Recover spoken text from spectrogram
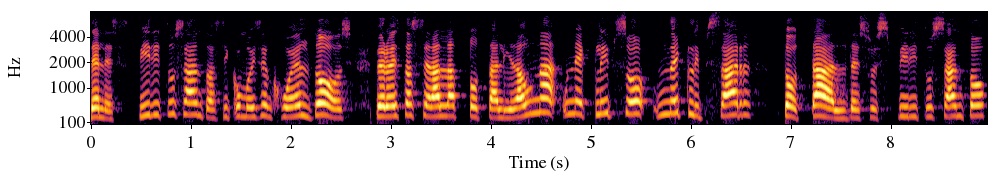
del Espíritu Santo, así como dice en Joel 2, pero esta será la totalidad, una, un eclipso, un eclipsar total de su Espíritu Santo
